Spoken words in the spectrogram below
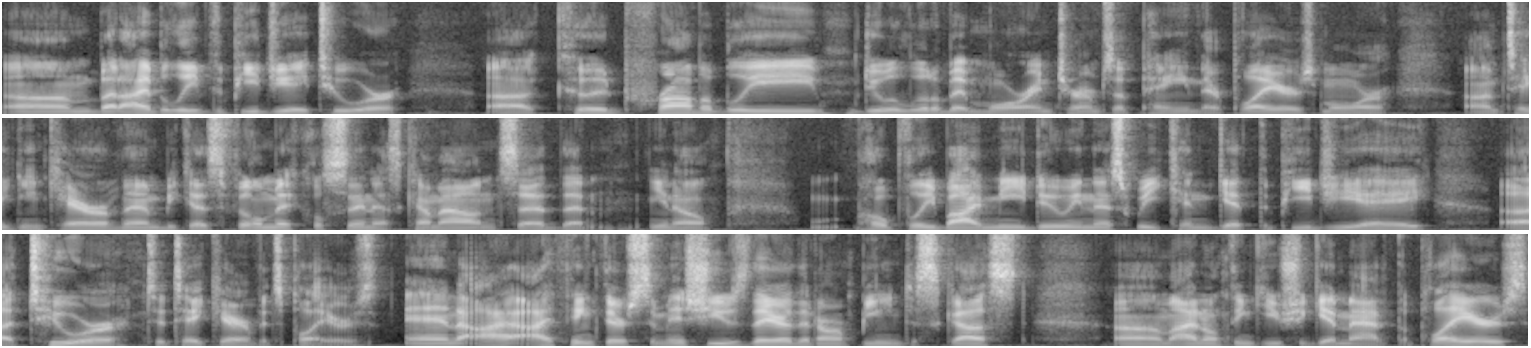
Um, but I believe the PGA Tour uh, could probably do a little bit more in terms of paying their players more, um, taking care of them, because Phil Mickelson has come out and said that, you know, hopefully by me doing this, we can get the PGA uh, Tour to take care of its players. And I, I, think there's some issues there that aren't being discussed. Um, I don't think you should get mad at the players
